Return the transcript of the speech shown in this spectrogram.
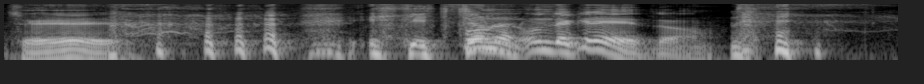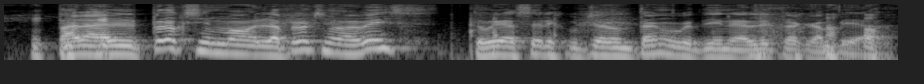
Sí. es que Fue un, un decreto. Para el próximo, la próxima vez te voy a hacer escuchar un tango que tiene la letra cambiada.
